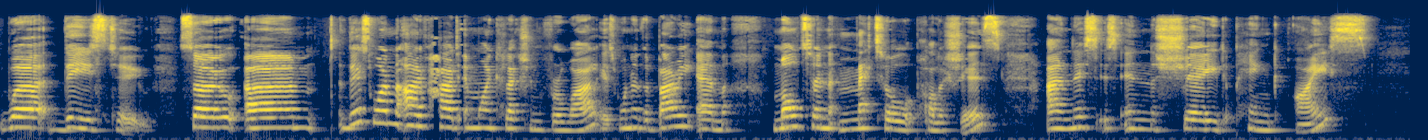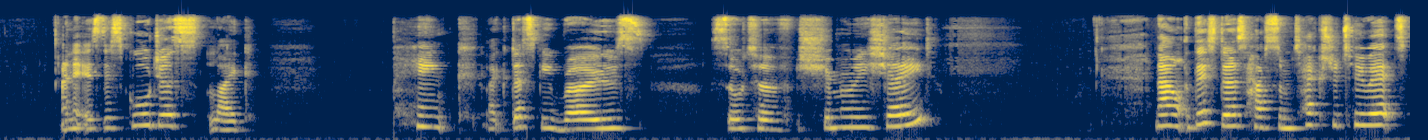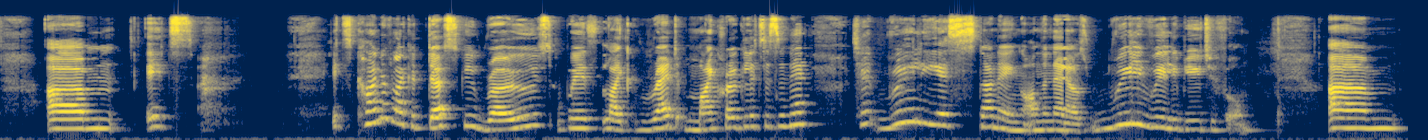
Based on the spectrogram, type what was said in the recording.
were these two. So um, this one I've had in my collection for a while. It's one of the Barry M Molten Metal Polishes. And this is in the shade Pink Ice. And it is this gorgeous like pink, like dusky rose sort of shimmery shade. Now this does have some texture to it. Um, it's it's kind of like a dusky rose with like red micro glitters in it. So it really is stunning on the nails. Really, really beautiful. Um,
